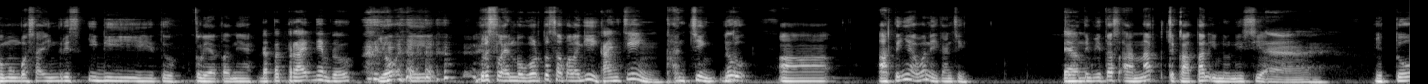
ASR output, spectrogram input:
ngomong bahasa Inggris idi itu kelihatannya. Dapat pride nya bro. Yo terus selain Bogor Tours apa lagi? Kancing. Kancing. Lu- itu uh, artinya apa nih kancing? Yang- kreativitas anak cekatan Indonesia. Nah, itu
